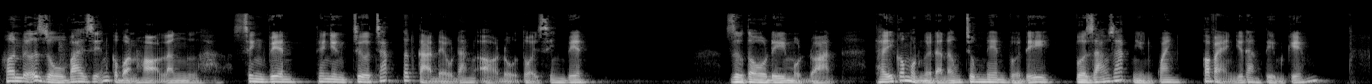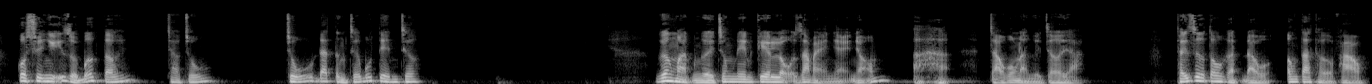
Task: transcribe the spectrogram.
Hơn nữa dù vai diễn của bọn họ là người sinh viên, thế nhưng chưa chắc tất cả đều đang ở độ tuổi sinh viên. Dư Tô đi một đoạn, thấy có một người đàn ông trung niên vừa đi, vừa giáo giác nhìn quanh, có vẻ như đang tìm kiếm. Cô suy nghĩ rồi bước tới. Chào chú, chú đã từng chơi bút tiên chưa? Gương mặt người trung niên kia lộ ra vẻ nhẹ nhõm. À, cháu cũng là người chơi à? Thấy Dư Tô gật đầu, ông ta thở phào.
